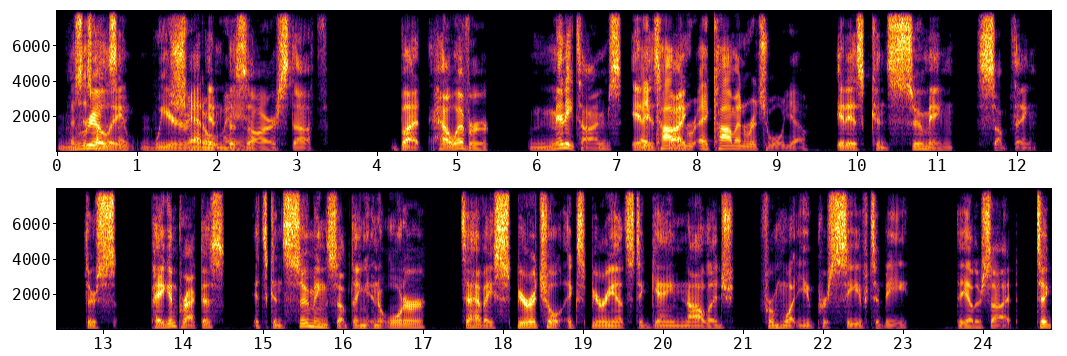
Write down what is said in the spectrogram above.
That's just fun to really weird Shadow and Man. bizarre stuff. But however, many times it a is by common a common ritual. Yeah. it is consuming something. There's pagan practice. It's consuming something in order to have a spiritual experience to gain knowledge from what you perceive to be the other side. To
